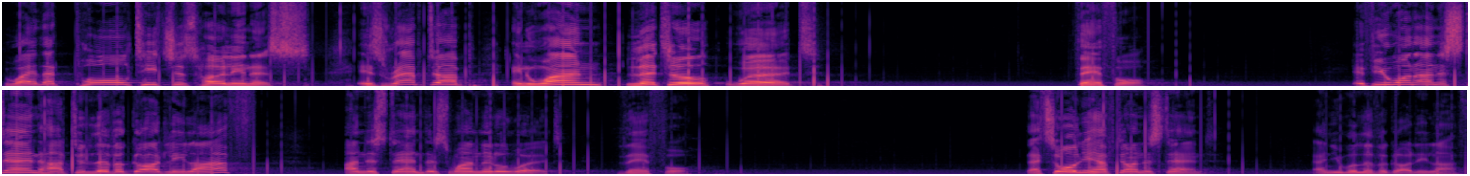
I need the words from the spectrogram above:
the way that Paul teaches holiness is wrapped up in one little word. Therefore. If you want to understand how to live a godly life, understand this one little word therefore. That's all you have to understand, and you will live a godly life.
